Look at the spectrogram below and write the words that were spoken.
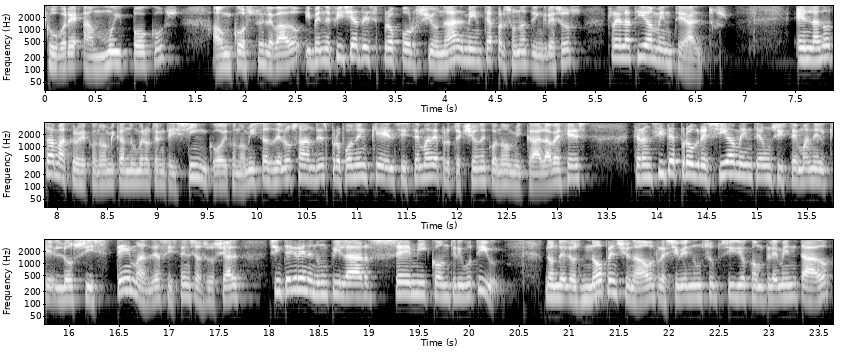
cubre a muy pocos, a un costo elevado y beneficia desproporcionalmente a personas de ingresos relativamente altos. En la nota macroeconómica número 35, economistas de los Andes proponen que el sistema de protección económica a la vejez transite progresivamente a un sistema en el que los sistemas de asistencia social se integren en un pilar semi-contributivo, donde los no pensionados reciben un subsidio complementado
